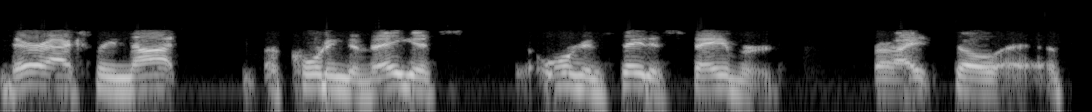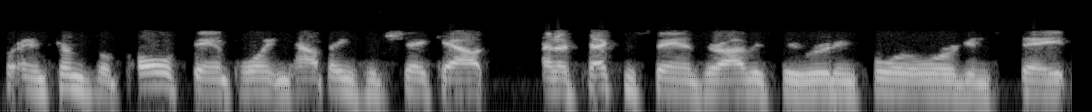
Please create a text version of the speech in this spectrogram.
they're actually not, according to Vegas. Oregon State is favored, right? So, uh, in terms of a poll standpoint and how things would shake out, I know Texas fans are obviously rooting for Oregon State.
